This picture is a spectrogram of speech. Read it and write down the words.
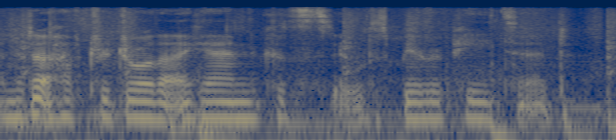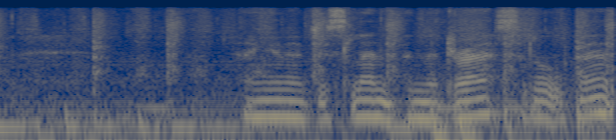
And I don't have to draw that again because it will just be repeated. I'm going to just lengthen the dress a little bit.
